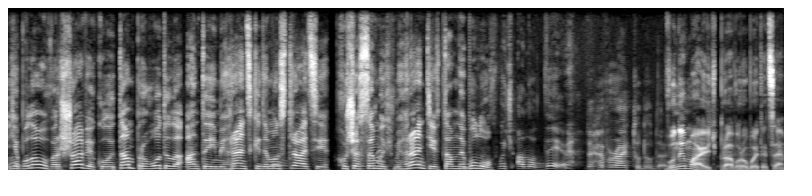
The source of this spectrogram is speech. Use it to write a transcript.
Я була у Варшаві, коли там проводили антиіммігрантські демонстрації, хоча самих мігрантів там не було. Вони мають право робити це.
